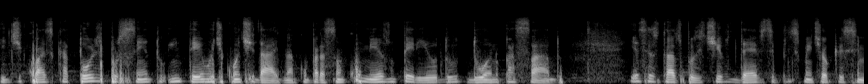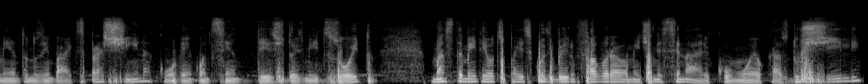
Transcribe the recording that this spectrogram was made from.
e de quase 14% em termos de quantidade, na comparação com o mesmo período do ano passado. E esses resultados positivos devem-se principalmente ao crescimento nos embarques para a China, como vem acontecendo desde 2018, mas também tem outros países que contribuíram favoravelmente nesse cenário, como é o caso do Chile,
